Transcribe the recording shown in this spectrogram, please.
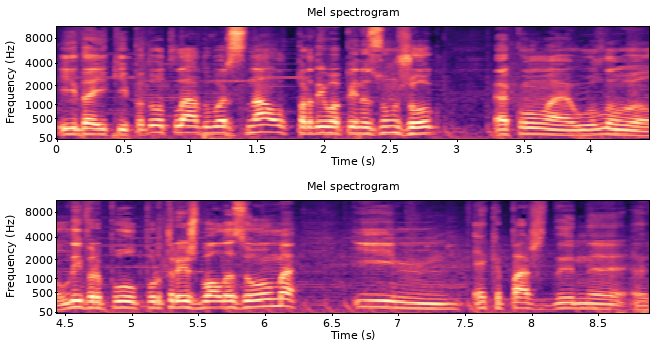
e da equipa. Do outro lado, o Arsenal perdeu apenas um jogo com o Liverpool por três bolas a uma e hum, é capaz de uh,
